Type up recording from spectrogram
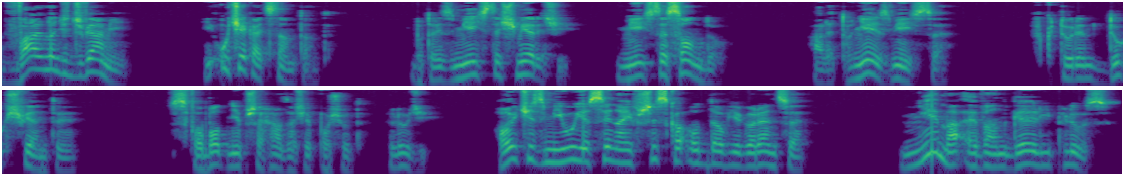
walnąć drzwiami i uciekać stamtąd, bo to jest miejsce śmierci, miejsce sądu, ale to nie jest miejsce, w którym Duch Święty swobodnie przechadza się pośród ludzi. Ojciec miłuje syna i wszystko oddał w jego ręce. Nie ma Ewangelii plus.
